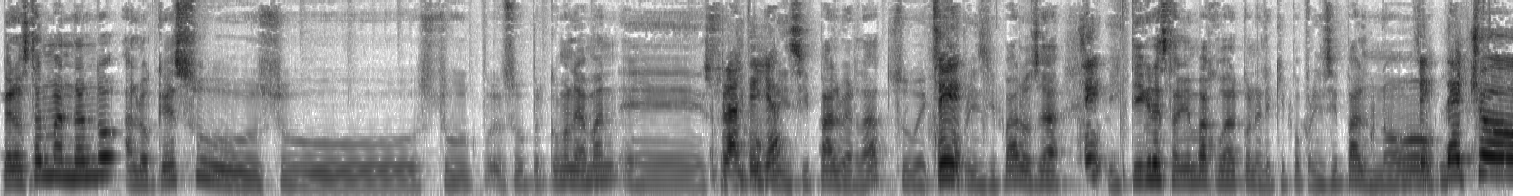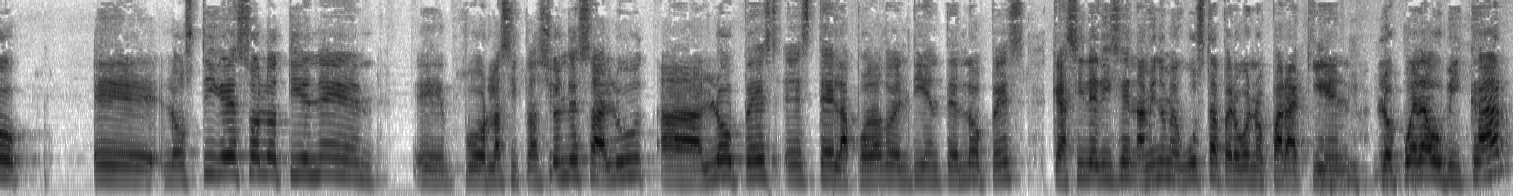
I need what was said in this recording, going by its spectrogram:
Pero están mandando a lo que es su, su, su, su- ¿cómo le llaman? Eh, su ¿Plantilla? equipo principal, ¿verdad? Su equipo Sí. principal, o sea, Sí. y Tigres también va a jugar con el equipo principal, no... Sí, de hecho, eh, los Tigres solo tienen, eh, por la situación de salud, a López, este, el apodado el Diente López, que así le dicen, a mí no me gusta, pero bueno, para quien lo pueda ubicar,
